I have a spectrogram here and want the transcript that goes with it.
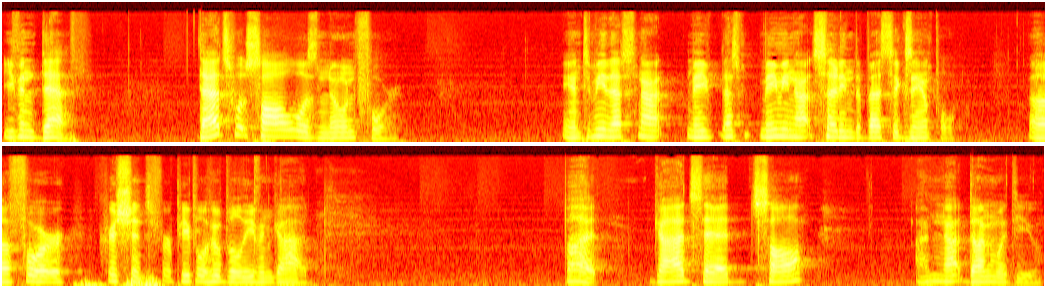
even death. That's what Saul was known for. And to me, that's, not, maybe, that's maybe not setting the best example uh, for Christians, for people who believe in God. But God said, Saul, I'm not done with you.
